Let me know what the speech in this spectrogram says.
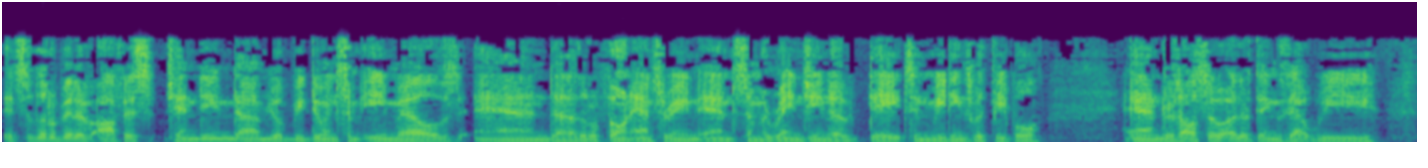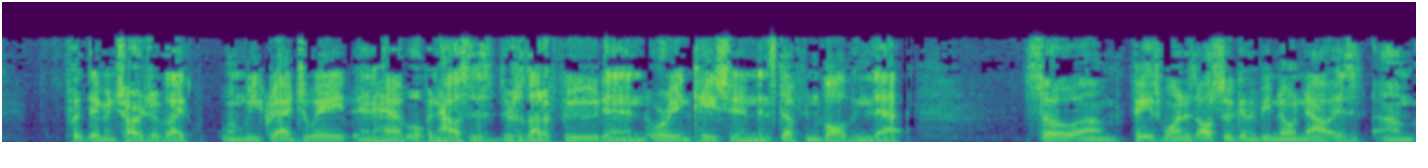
it's a little bit of office tending. Um, you'll be doing some emails and a little phone answering and some arranging of dates and meetings with people. And there's also other things that we put them in charge of, like when we graduate and have open houses. There's a lot of food and orientation and stuff involving that. So um, phase one is also going to be known now as um,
